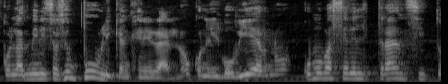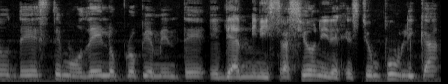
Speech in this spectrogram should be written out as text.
con la administración pública en general, ¿no? Con el gobierno, cómo va a ser el tránsito de este modelo propiamente eh, de administración y de gestión pública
